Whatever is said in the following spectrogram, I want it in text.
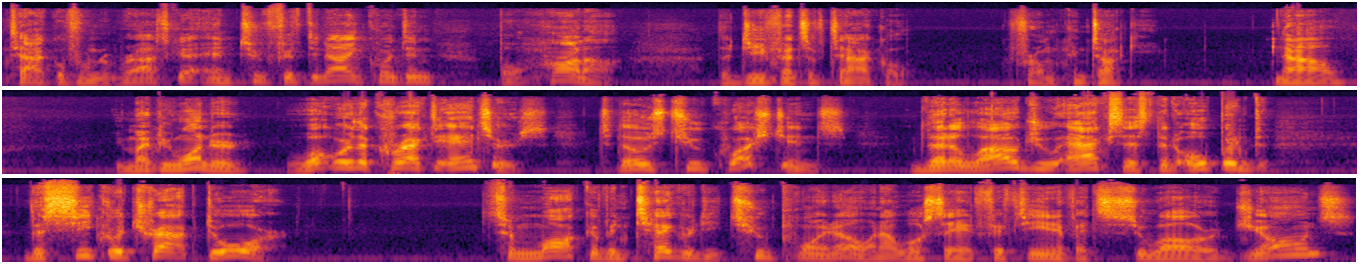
tackle from Nebraska, and 259, Quinton Bohanna, the defensive tackle from Kentucky. Now, you might be wondering what were the correct answers to those two questions that allowed you access, that opened the secret trap door to mock of integrity 2.0. And I will say at 15, if it's Sewell or Jones,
